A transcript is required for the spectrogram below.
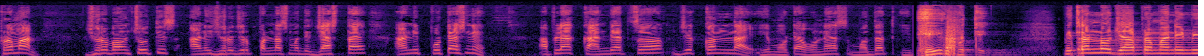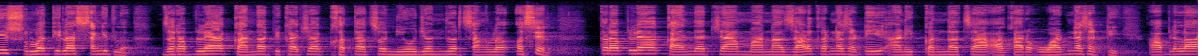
प्रमाण झिरो बावन्न चौतीस आणि झिरो झिरो पन्नासमध्ये जास्त आहे. आणि पोटॅशने आपल्या कांद्याचं जे कंद आहे हे मोठ्या होण्यास मदत हे होते. मित्रांनो ज्याप्रमाणे मी सुरुवातीला सांगितलं जर आपल्या कांदा पिकाच्या खताचं नियोजन जर चांगलं असेल तर आपल्या कांद्याच्या माना जाड करण्यासाठी आणि कंदाचा आकार वाढण्यासाठी आपल्याला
